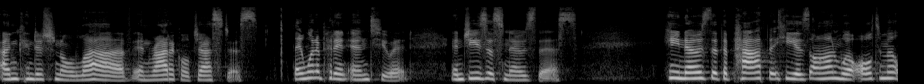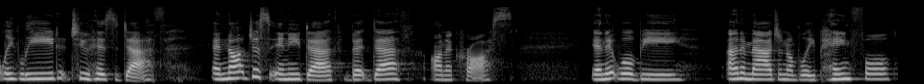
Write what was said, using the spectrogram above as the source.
unconditional love and radical justice. They want to put an end to it. And Jesus knows this. He knows that the path that he is on will ultimately lead to his death. And not just any death, but death on a cross. And it will be unimaginably painful,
